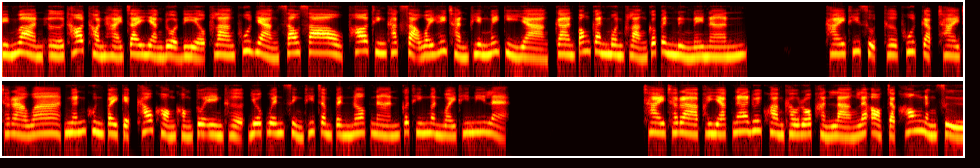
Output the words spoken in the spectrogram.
ลินหวานเออทอดถอนหายใจอย่างโดดเดี่ยวพลางพูดอย่างเศร้าๆ พ่อทิ้งทักษะไว้ให้ฉันเพียงไม่กี่อย่าง การป้องกันมนต์ขลังก็เป็นหนึ่งในนั้นท้ายที่สุดเธอพูดกับชายชราว่า งั้นคุณไปเก็บข้าวของของตัวเองเถอะ ยกเว้นสิ่งที่จำเป็นนอกนั้นก็ทิ้งมันไว้ที่นี่แหละ ชายชราพยักหน้าด้วยความเคารพหันหลังและออกจากห้องหนังสือ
